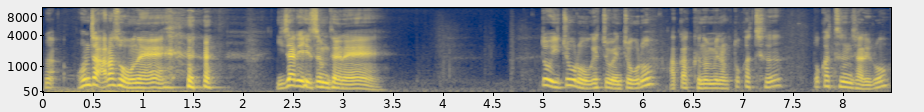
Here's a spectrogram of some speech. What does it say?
그냥 혼자 알아서 오네. 이 자리에 있으면 되네. 또 이쪽으로 오겠죠, 왼쪽으로? 아까 그놈이랑 똑같은, 똑같은 자리로?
